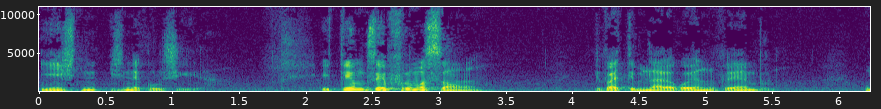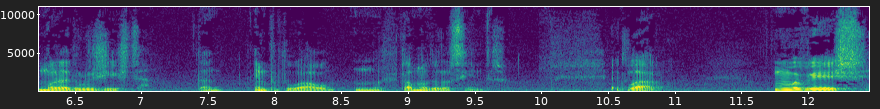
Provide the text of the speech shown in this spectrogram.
e em ginecologia. E temos em formação, e vai terminar agora em novembro, uma radiologista, portanto, em Portugal, no Hospital Madureira Sintra. É claro, uma vez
